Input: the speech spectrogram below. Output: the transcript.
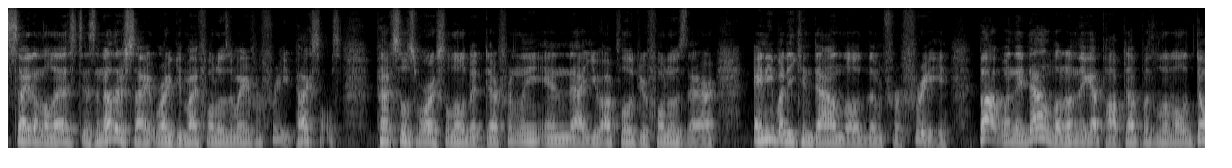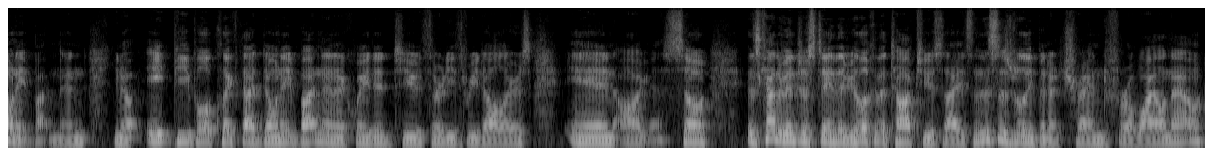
site on the list is another site where I give my photos away for free, Pexels. Pexels works a little bit differently in that you upload your photos there. Anybody can download them for free, but when they download them, they get popped up with a little donate button. And, you know, eight people click that donate button and equated to $33 in August. So it's kind of interesting that if you look at the top two sites, and this has really been a trend for a while now,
